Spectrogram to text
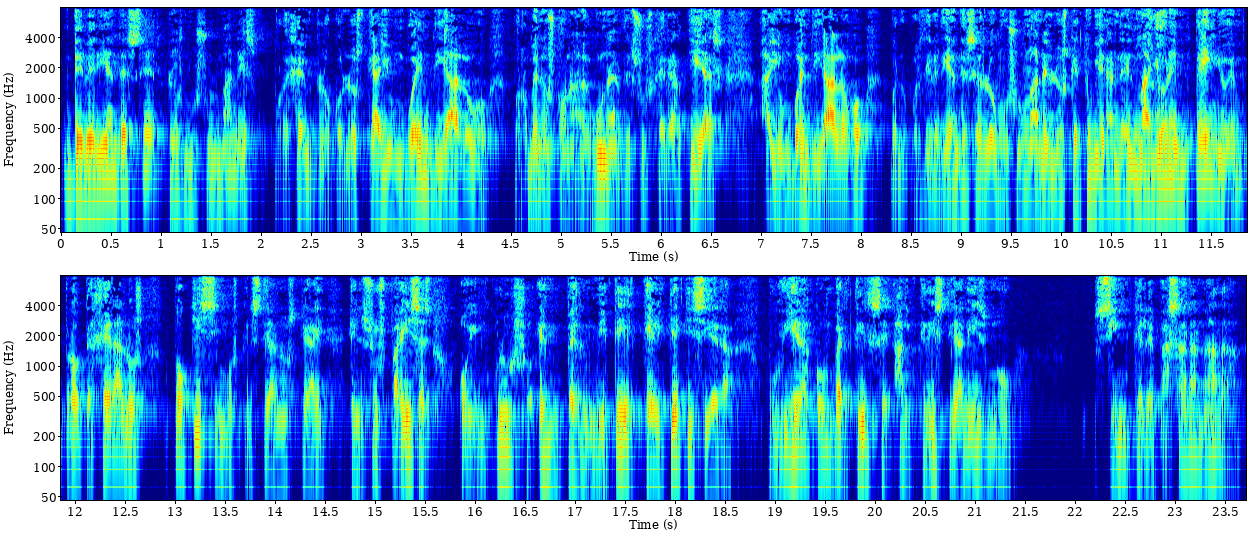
Deberían de ser los musulmanes, por ejemplo, con los que hay un buen diálogo, por lo menos con algunas de sus jerarquías hay un buen diálogo, bueno, pues deberían de ser los musulmanes los que tuvieran el mayor empeño en proteger a los poquísimos cristianos que hay en sus países o incluso en permitir que el que quisiera pudiera convertirse al cristianismo sin que le pasara nada.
